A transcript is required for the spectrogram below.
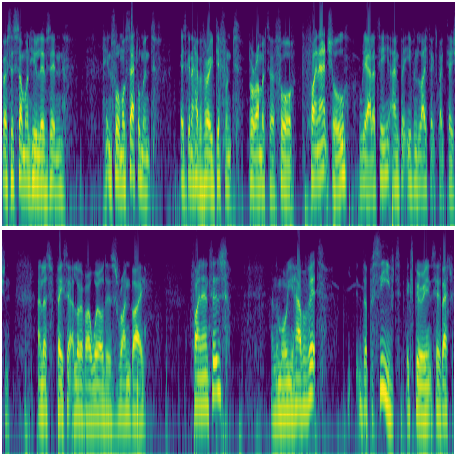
versus someone who lives in informal settlement is going to have a very different barometer for financial reality and but even life expectation. And let's face it, a lot of our world is run by finances, and the more you have of it, the perceived experience is better.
